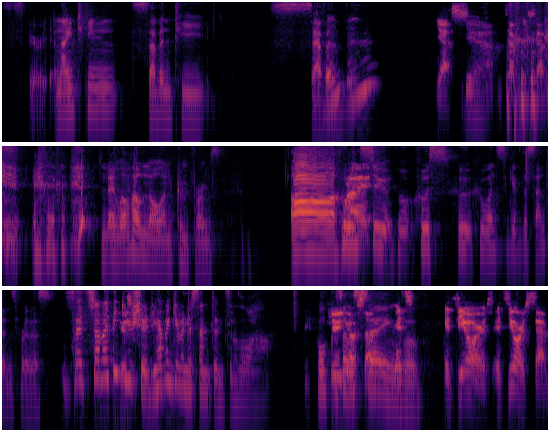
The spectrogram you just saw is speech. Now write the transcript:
Suspiria. 1977? Yes. Yeah. 1977. I love how Nolan confirms. Oh, who What wants to who who's who who wants to give the sentence for this? So, Seb, I think you should. You haven't given a sentence in a little while. Well, you because I was Seb. saying It's- the it's yours. It's yours, Seb.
